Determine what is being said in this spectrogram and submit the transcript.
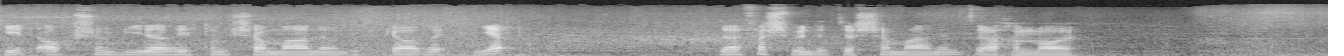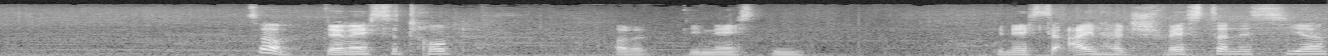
geht auch schon wieder Richtung Schamane und ich glaube, ja, da verschwindet der Schamane im Drachenmaul. So, der nächste Trupp, oder die nächsten, die nächste Einheit Schwestern ist hier.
